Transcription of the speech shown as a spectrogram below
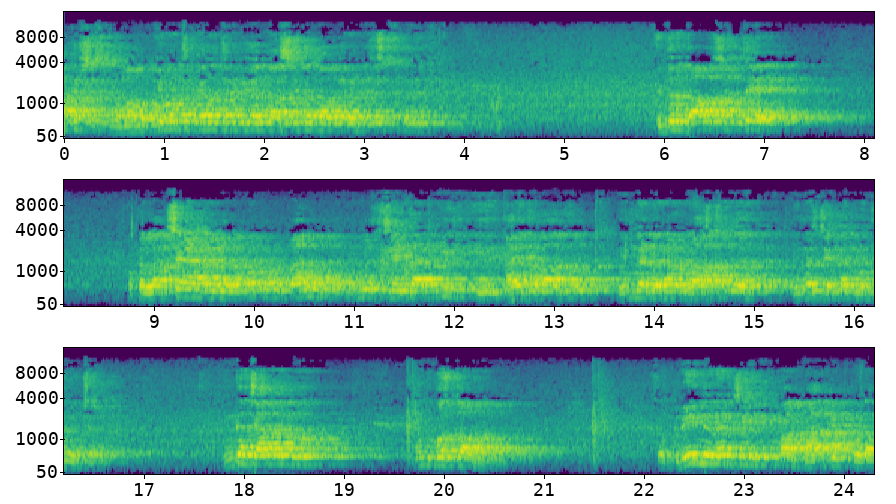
ఆకర్షిస్తున్నాం మా ముఖ్యమంత్రి రేవంత్ రెడ్డి గారు మా శ్రీధర్ బాబు గారు ఇద్దరు దావ ఒక లక్ష యాభై వేల కోట్ల రూపాయలు ఇన్వెస్ట్ చేయడానికి ఈ హైదరాబాద్ ఇంగ్లాండ్ అరౌండ్ రాష్ట్రంలో ఇన్వెస్ట్ చేయడానికి ముందుకు వచ్చారు ఇంకా చాలా మంది ముందుకు వస్తా సో గ్రీన్ ఎనర్జీ మా టార్గెట్ కూడా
